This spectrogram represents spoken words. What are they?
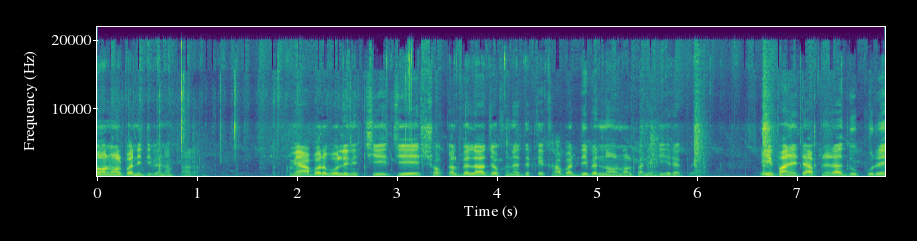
নর্মাল পানি দিবেন আপনারা। আমি আবারও বলে নিচ্ছি যে সকালবেলা যখন এদেরকে খাবার দিবেন নর্মাল পানি দিয়ে রাখবেন। এই পানিটা আপনারা দুপুরে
